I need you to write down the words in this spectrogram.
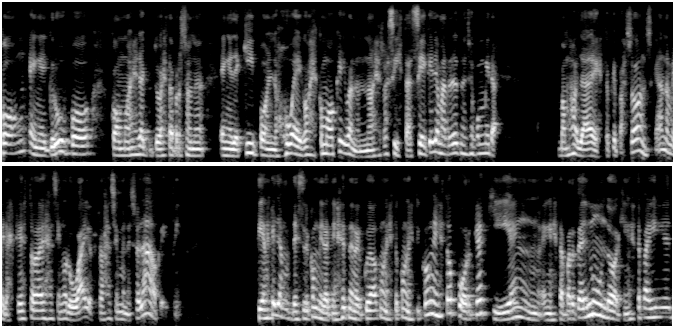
con en el grupo, cómo es la actitud de esta persona en el equipo, en los juegos. Es como, ok, bueno, no es racista. Sí hay que llamarle la atención como, mira, vamos a hablar de esto, ¿qué pasó? No sé qué, mira, es que esto es así en Uruguay, esto es así en Venezuela, ok, fin. Tienes que decir como, mira, tienes que tener cuidado con esto, con esto y con esto, porque aquí en, en esta parte del mundo, aquí en este país,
